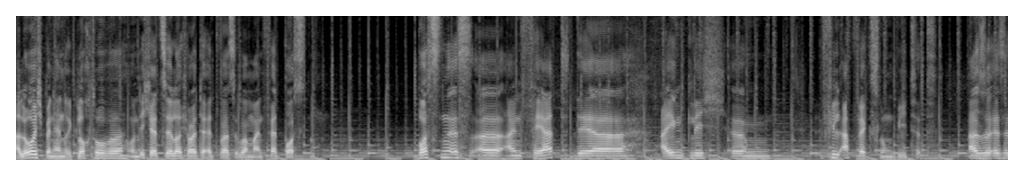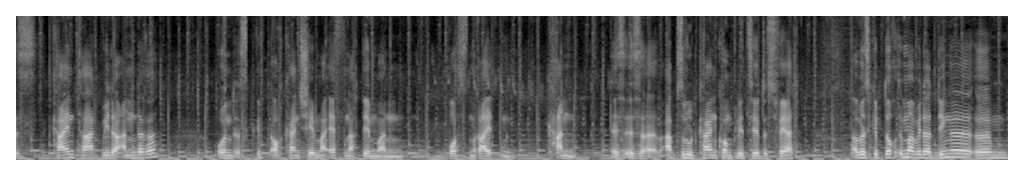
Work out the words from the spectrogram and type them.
Hallo, ich bin Henrik Lochtove und ich erzähle euch heute etwas über mein Pferd Boston. Boston ist äh, ein Pferd, der eigentlich ähm, viel Abwechslung bietet. Also es ist kein Tag wie der andere und es gibt auch kein Schema F, nach dem man Boston reiten kann. Es ist äh, absolut kein kompliziertes Pferd, aber es gibt doch immer wieder Dinge, ähm,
